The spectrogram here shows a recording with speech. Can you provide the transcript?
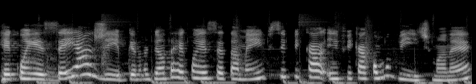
Reconhecer e agir, porque não adianta reconhecer também se ficar, e ficar como vítima, né?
